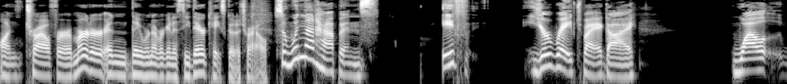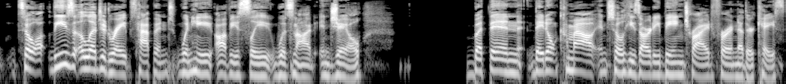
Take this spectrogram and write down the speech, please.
on trial for a murder and they were never going to see their case go to trial. So when that happens, if you're raped by a guy while so uh, these alleged rapes happened when he obviously was not in jail but then they don't come out until he's already being tried for another case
